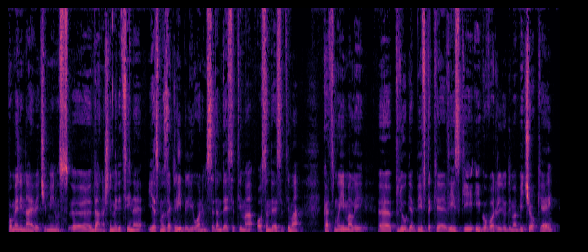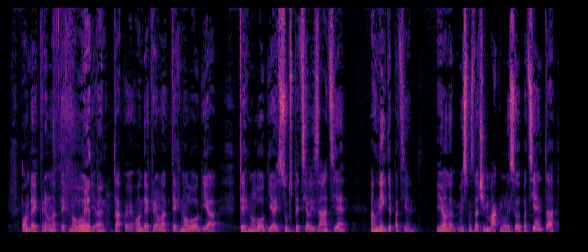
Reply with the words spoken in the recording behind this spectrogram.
po meni najveći minus e, današnje medicine jer smo zaglibili u onim 70-ima, 80-ima kad smo imali e, pljuge, bifteke, viski i govorili ljudima bit će ok, onda je krenula tehnologija. Mad Men. Tako je. Onda je krenula tehnologija, tehnologija i subspecijalizacije, ali nigdje pacijent. I onda mi smo znači maknuli se od pacijenta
